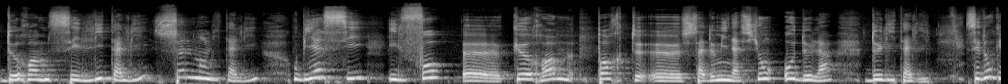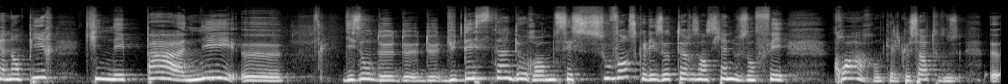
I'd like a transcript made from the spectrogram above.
de Rome, c'est l'Italie, seulement l'Italie, ou bien si il faut euh, que Rome porte euh, sa domination au-delà de l'Italie. C'est donc un empire qui n'est pas né disons, du destin de Rome. C'est souvent ce que les auteurs anciens nous ont fait croire, en quelque sorte, euh,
